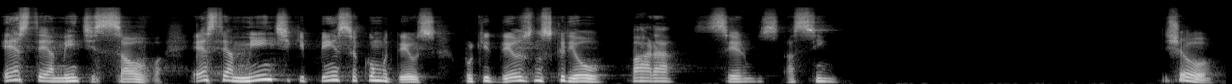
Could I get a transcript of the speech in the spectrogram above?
Esta é a mente salva. Esta é a mente que pensa como Deus, porque Deus nos criou para sermos assim. Deixa eu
